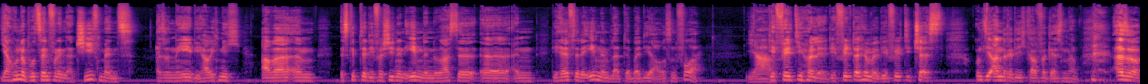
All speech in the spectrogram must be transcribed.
Ja, 100% von den Achievements. Also nee, die habe ich nicht. Aber ähm, es gibt ja die verschiedenen Ebenen. Du hast ja äh, ein, die Hälfte der Ebenen bleibt ja bei dir außen vor. Ja. Dir fehlt die Hölle, dir fehlt der Himmel, dir fehlt die Chest und die andere, die ich gerade vergessen habe. Also,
